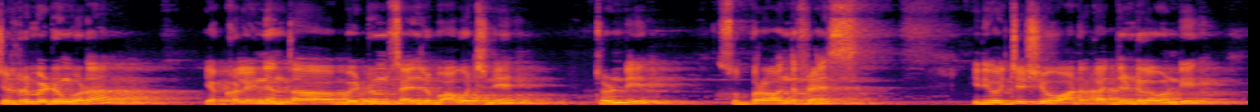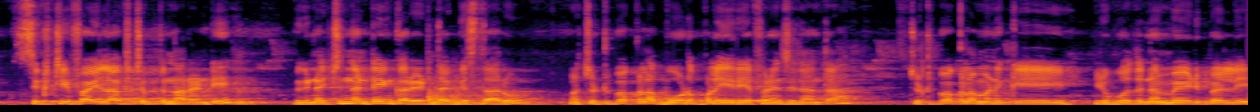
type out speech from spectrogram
చిల్డ్రన్ బెడ్రూమ్ కూడా ఎక్కడ లేనంత బెడ్రూమ్ సైజులు బాగా వచ్చినాయి. చూడండి సూపర్గా ఉంది ఫ్రెండ్స్ ఇది వచ్చేసి వాటర్కి అర్జెంటుగా ఉండి సిక్స్టీ ఫైవ్ లాక్స్ చెప్తున్నారండి. మీకు నచ్చిందంటే ఇంకా రేట్ తగ్గిస్తారు. మన చుట్టుపక్కల బోడుపల్లి ఏరియా ఫ్రెండ్స్ ఇదంతా. చుట్టుపక్కల మనకి ఇటు పోతున్న మేడిపల్లి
